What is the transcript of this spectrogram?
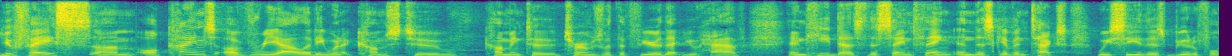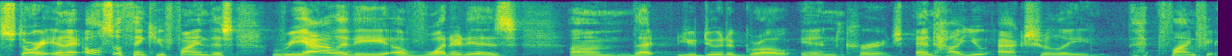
You face um, all kinds of reality when it comes to coming to terms with the fear that you have. And he does the same thing. In this given text, we see this beautiful story. And I also think you find this reality of what it is um, that you do to grow in courage and how you actually find fear.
